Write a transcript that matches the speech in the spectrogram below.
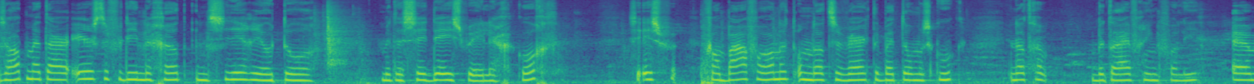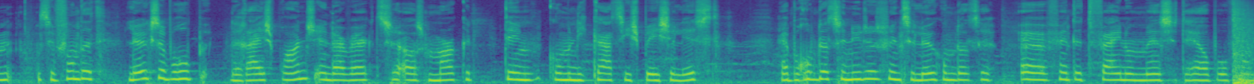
Ze had met haar eerste verdiende geld een stereotoren met een cd-speler gekocht. Ze is van baan veranderd omdat ze werkte bij Thomas Cook. En dat bedrijf ging failliet. Ehm, ze vond het leukste beroep de reisbranche en daar werkte ze als marketing-communicatiespecialist. Het beroep dat ze nu doet vindt ze leuk omdat ze eh, vindt het fijn om mensen te helpen of van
